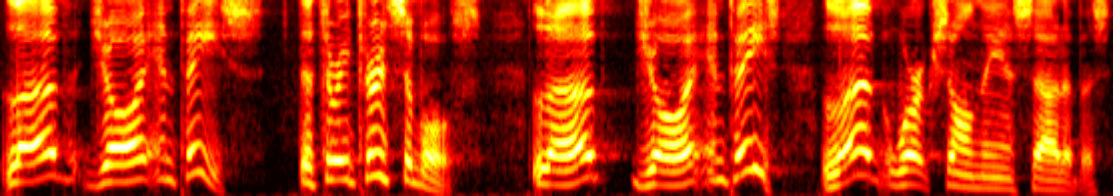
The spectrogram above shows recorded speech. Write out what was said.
Love, joy, and peace. The three principles. Love, joy, and peace. Love works on the inside of us.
